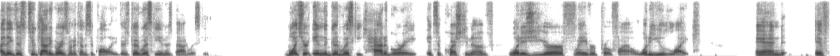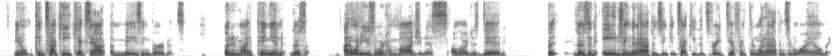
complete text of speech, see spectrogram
i think there's two categories when it comes to quality. There's good whiskey and there's bad whiskey. Once you're in the good whiskey category it's a question of what is your flavor profile? What do you like? And if you know Kentucky kicks out amazing bourbons, but in my opinion, there's I don't want to use the word homogenous, although I just did, but there's an aging that happens in Kentucky that's very different than what happens in Wyoming.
